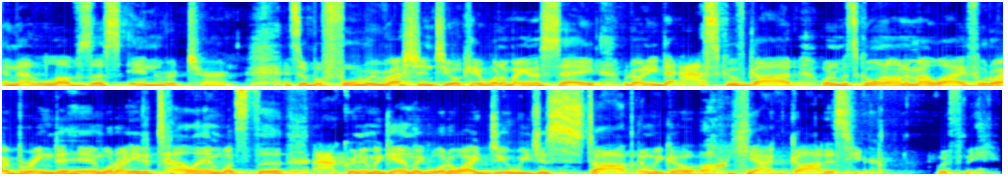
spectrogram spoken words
and that loves us in return. And so before we rush into, okay, what am I going to say? What do I need to ask of God? What's going on in my life? What do I bring to Him? What do I need to tell Him? What's the acronym again? Like, what do I do? We just stop and we go, oh, yeah, God is here with me.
